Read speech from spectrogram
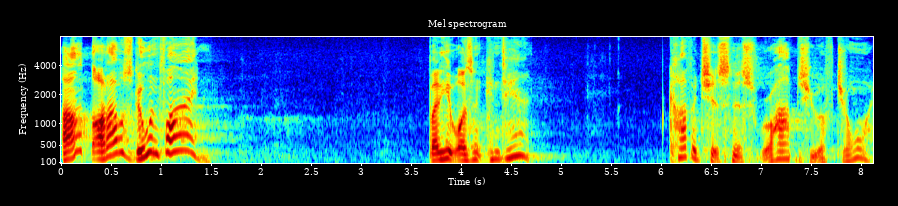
I thought I was doing fine. But he wasn't content. Covetousness robs you of joy.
